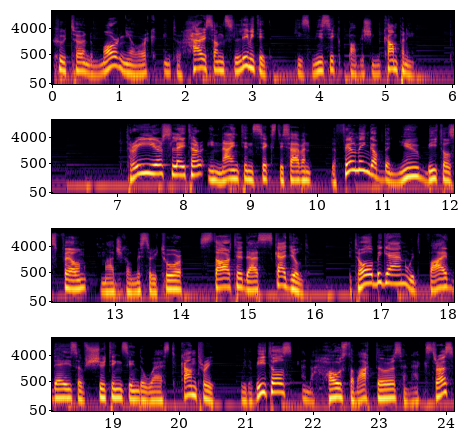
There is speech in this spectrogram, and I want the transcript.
who turned Mornyork into Harrisongs Limited, his music publishing company. Three years later, in 1967, the filming of the new Beatles film, Magical Mystery Tour, started as scheduled. It all began with five days of shootings in the West Country, with the Beatles and a host of actors and extras,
